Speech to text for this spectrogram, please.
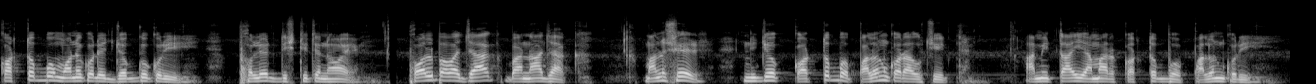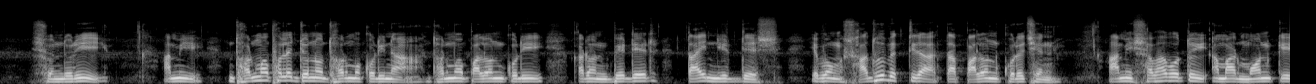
কর্তব্য মনে করে যজ্ঞ করি, ফলের দৃষ্টিতে নয়। ফল পাওয়া যাক বা না যাক, মানুষের নিজ কর্তব্য পালন করা উচিত। আমি তাই আমার কর্তব্য পালন করি। সুন্দরী, আমি ধর্মফলের জন্য ধর্ম করি না। ধর্ম পালন করি কারণ বেদের তাই নির্দেশ এবং সাধু ব্যক্তিরা তা পালন করেছেন। আমি স্বভাবতই আমার মনকে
